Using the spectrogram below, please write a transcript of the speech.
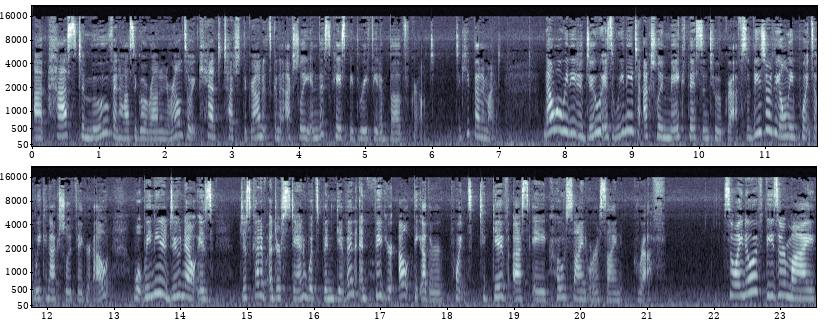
uh, has to move and has to go around and around so it can't touch the ground. It's going to actually, in this case, be 3 feet above ground. So keep that in mind. Now what we need to do is we need to actually make this into a graph. So these are the only points that we can actually figure out. What we need to do now is just kind of understand what's been given and figure out the other points to give us a cosine or a sine graph. So I know if these are my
